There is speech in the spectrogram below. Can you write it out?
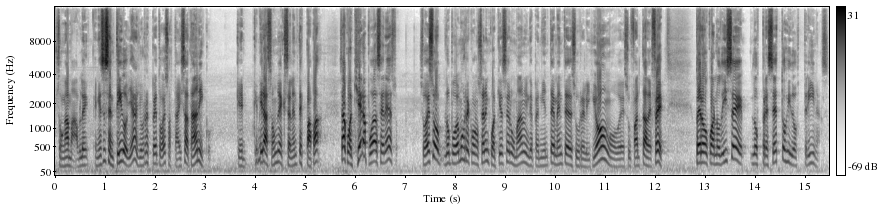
son amables. En ese sentido, ya, yo respeto eso. Hasta hay satánicos, que, que mira, son excelentes papás sea, cualquiera puede hacer eso. eso lo podemos reconocer en cualquier ser humano, independientemente de su religión o de su falta de fe. Pero cuando dice los preceptos y doctrinas,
